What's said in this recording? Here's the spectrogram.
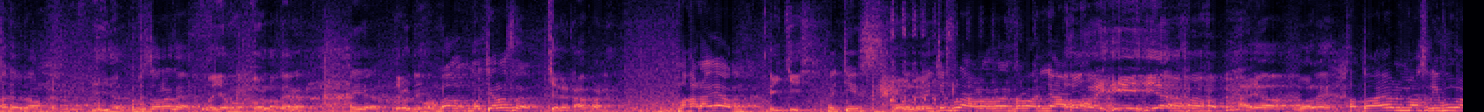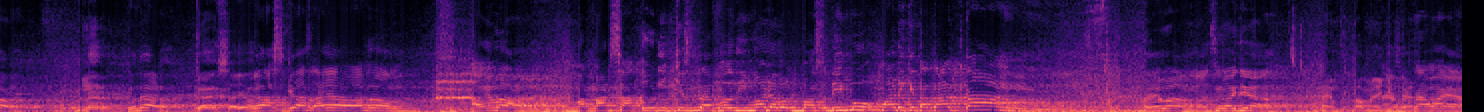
Ada dong. iya. Habis toilet ya? Oh iya mau kolot ya? Iya. Ya udah. Bang, mau challenge nggak? Jalan apa nih? Makan ayam. Ricis. Ricis. Boleh. Ricis lah, restorannya. Oh iya. Ayo, boleh. Satu ayam 500 ribu bang. Bener. Bentar. Gas, ayo. Gas, gas, ayo langsung. Ayo bang, makan satu ricis level 5 dapat 500 ribu. Mari kita tantang. Ayo bang, langsung aja. Nah, yang pertama ya Yang kita. pertama ya.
